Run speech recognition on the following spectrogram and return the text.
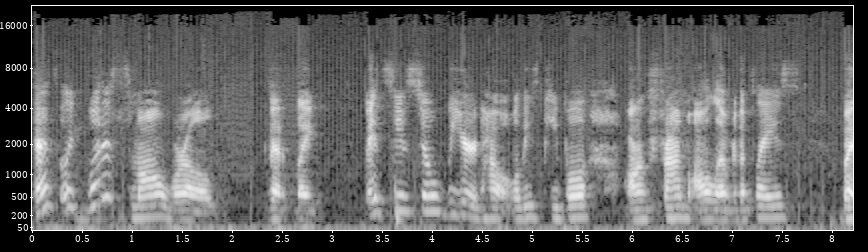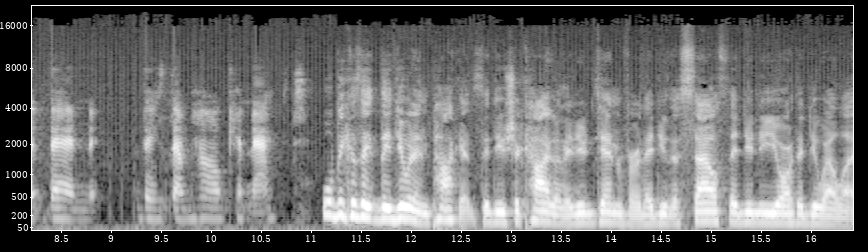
That's like what a small world. That like, it seems so weird how all these people are from all over the place, but then they somehow connect. Well, because they, they do it in pockets. They do Chicago, they do Denver, they do the South, they do New York, they do LA.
